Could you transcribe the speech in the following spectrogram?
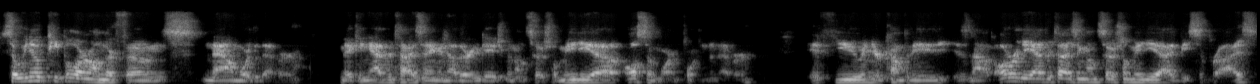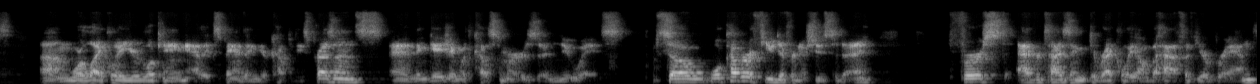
So we know people are on their phones now more than ever making advertising and other engagement on social media also more important than ever. If you and your company is not already advertising on social media, I'd be surprised. Um, more likely, you're looking at expanding your company's presence and engaging with customers in new ways. So, we'll cover a few different issues today. First, advertising directly on behalf of your brand.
